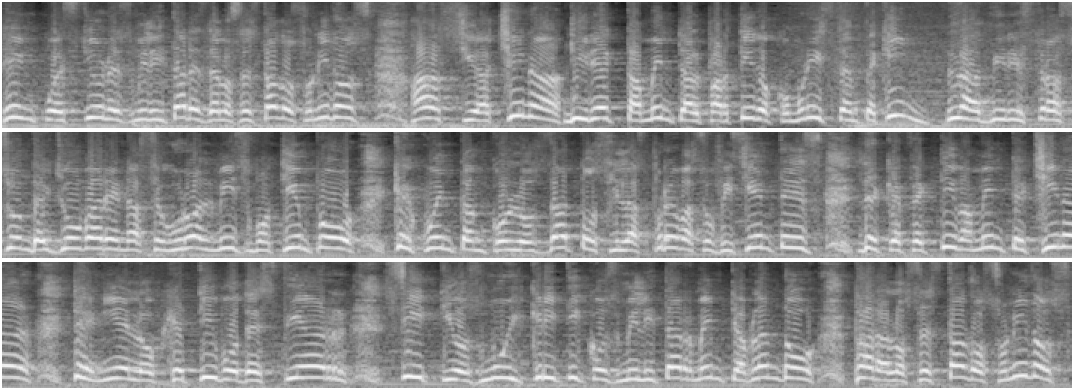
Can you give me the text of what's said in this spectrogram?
en cuestiones militares de los Estados Unidos hacia China, directamente al Partido Comunista en Pekín. La administración administración de Joe Biden aseguró al mismo tiempo que cuentan con los datos y las pruebas suficientes de que efectivamente China tenía el objetivo de espiar sitios muy críticos militarmente hablando para los Estados Unidos.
